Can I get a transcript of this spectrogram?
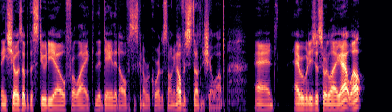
And he shows up at the studio for like the day that Elvis is going to record the song, and Elvis just doesn't show up. And everybody's just sort of like, yeah, well,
